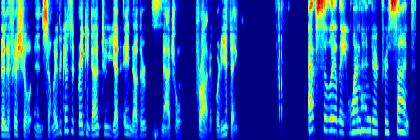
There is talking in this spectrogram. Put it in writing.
beneficial in some way because it's breaking down to yet another natural product. What do you think? Absolutely, 100%.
